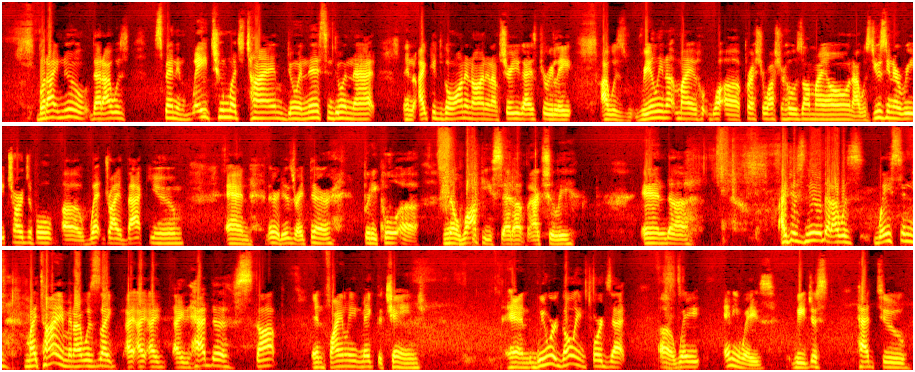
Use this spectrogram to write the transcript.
But I knew that I was spending way too much time doing this and doing that and I could go on and on and I'm sure you guys can relate. I was reeling up my uh, pressure washer hose on my own. I was using a rechargeable uh, wet dry vacuum and there it is right there pretty cool uh, Milwaukee setup actually. And uh, I just knew that I was wasting my time and I was like, I, I, I had to stop and finally make the change. And we were going towards that uh, way anyways. We just had to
